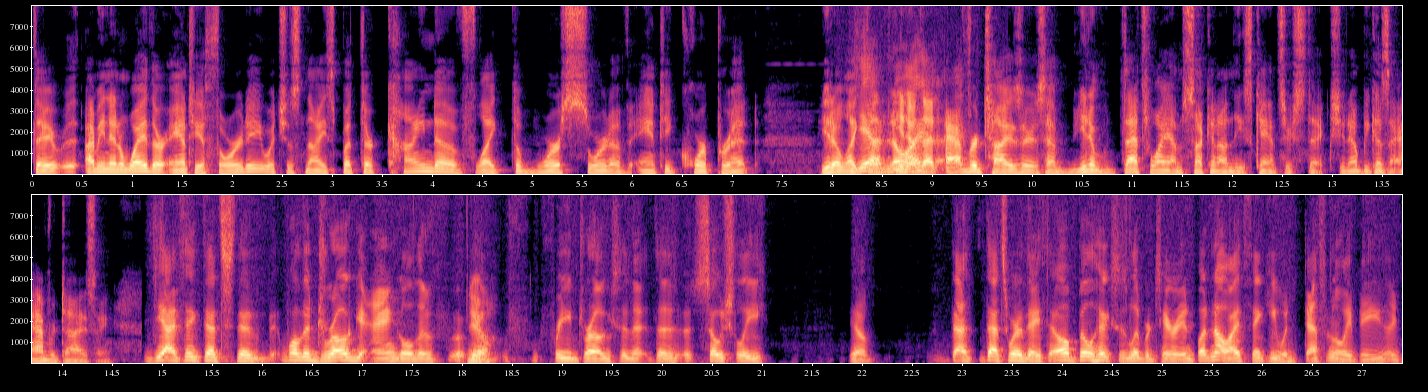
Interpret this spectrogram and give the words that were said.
they, I mean, in a way, they're anti-authority, which is nice, but they're kind of like the worst sort of anti-corporate. You know, like Yeah, that, no, you know, I- that I- advertisers have, you know, that's why I'm sucking on these cancer sticks, you know, because of advertising. Yeah, I think that's the well, the drug angle, the you Yeah. know, f- free drugs, and the, the socially, you know, that that's where they think, oh, Bill Hicks is libertarian, but no, I think he would definitely be like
